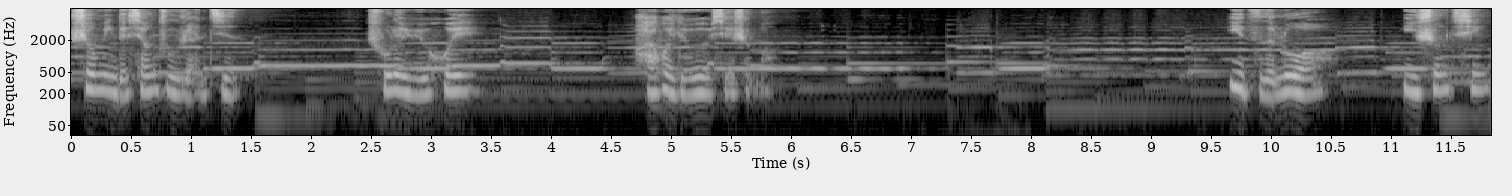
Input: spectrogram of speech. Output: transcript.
生命的香柱燃尽，除了余晖，还会留有些什么？一子落，一生清。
